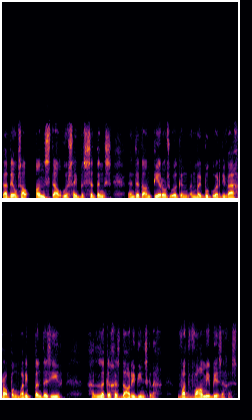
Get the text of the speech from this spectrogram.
dat hy hom sal aanstel oor sy besittings en dit hanteer ons ook in in my boek oor die wegraping, maar die punt is hier gelukkig is daardie dienskneg wat waarmee besig is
